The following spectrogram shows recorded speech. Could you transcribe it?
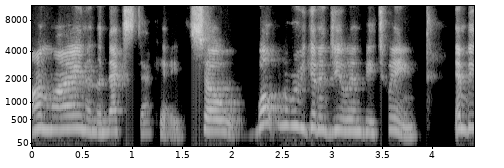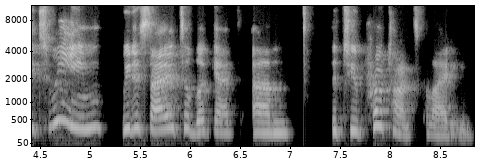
online in the next decade. So, what were we going to do in between? In between, we decided to look at um, the two protons colliding.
